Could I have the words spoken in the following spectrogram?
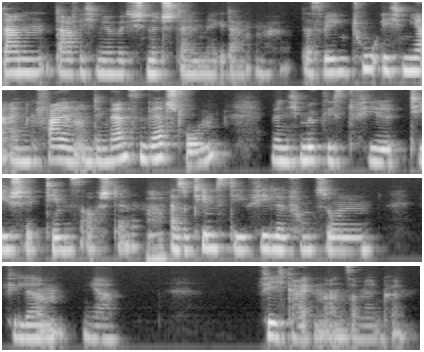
dann darf ich mir über die Schnittstellen mehr Gedanken machen. Deswegen tue ich mir einen Gefallen und dem ganzen Wertstrom, wenn ich möglichst viel T-shaped Teams aufstelle. Mhm. Also Teams, die viele Funktionen, viele, ja, Fähigkeiten ansammeln können.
